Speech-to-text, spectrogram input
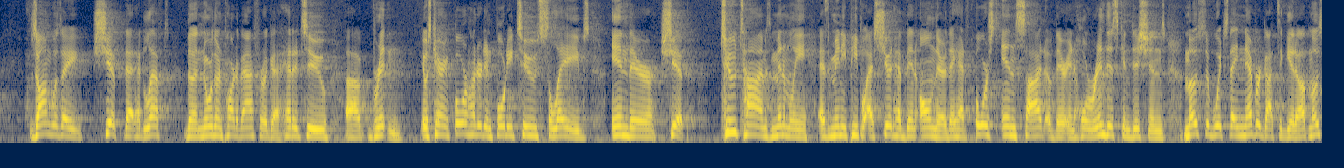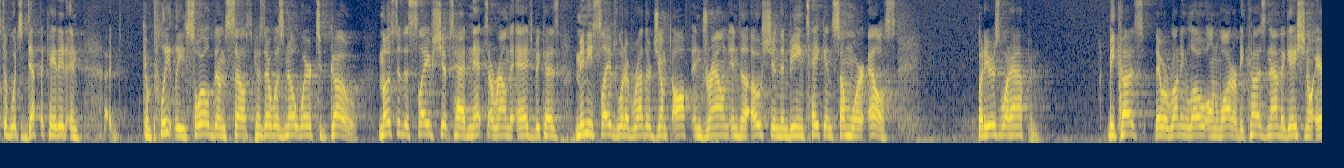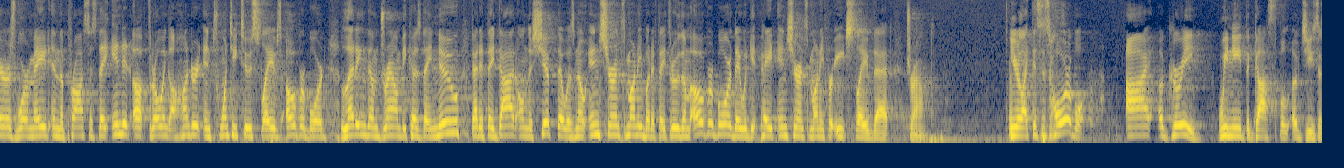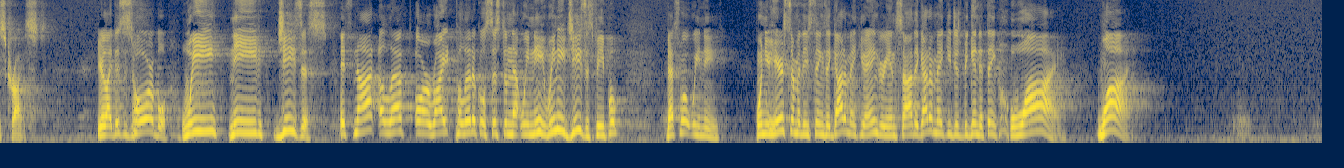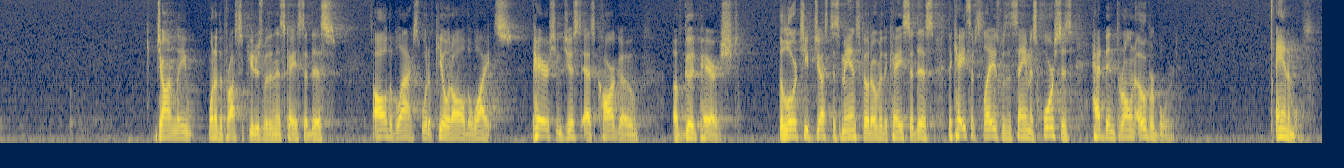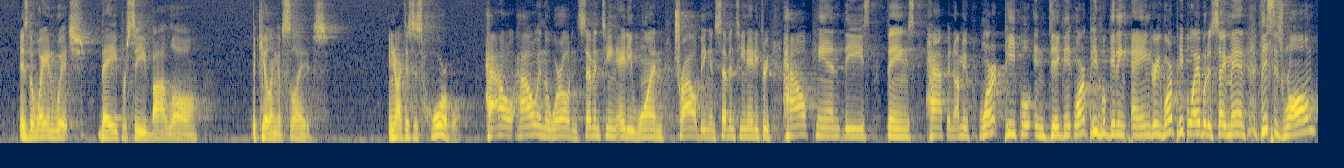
Zong was a ship that had left the northern part of Africa headed to uh, Britain. It was carrying 442 slaves in their ship. Two times minimally as many people as should have been on there. They had forced inside of there in horrendous conditions, most of which they never got to get up, most of which defecated and uh, completely soiled themselves because there was nowhere to go. Most of the slave ships had nets around the edge because many slaves would have rather jumped off and drowned into the ocean than being taken somewhere else. But here's what happened because they were running low on water, because navigational errors were made in the process, they ended up throwing 122 slaves overboard, letting them drown because they knew that if they died on the ship, there was no insurance money, but if they threw them overboard, they would get paid insurance money for each slave that drowned. And you're like, this is horrible. I agree. We need the gospel of Jesus Christ. You're like, this is horrible. We need Jesus. It's not a left or right political system that we need. We need Jesus, people. That's what we need. When you hear some of these things, they got to make you angry inside. They got to make you just begin to think, why? Why? John Lee, one of the prosecutors within this case, said this All the blacks would have killed all the whites, perishing just as cargo of good perished. The Lord Chief Justice Mansfield over the case said this the case of slaves was the same as horses had been thrown overboard. Animals is the way in which they perceive by law the killing of slaves. And you're like, this is horrible. How, how in the world in 1781, trial being in 1783, how can these things happen? I mean, weren't people indignant? Weren't people getting angry? Weren't people able to say, man, this is wrong?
